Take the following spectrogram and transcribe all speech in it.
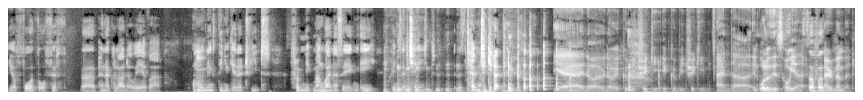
your fourth or fifth uh, pina colada wherever. Next thing you get a tweet from Nick Mangwana saying, "Hey, things have changed. it's time to get up and go." yeah, no, no, it could be tricky. It could be tricky. And uh, in all of this, oh yeah, So for- I remembered.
